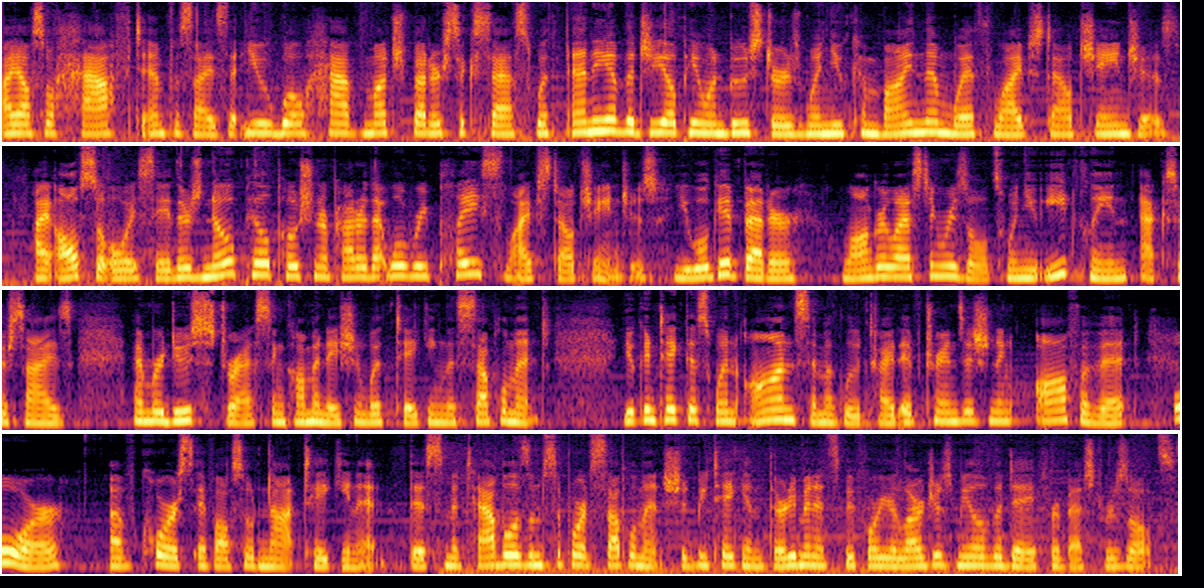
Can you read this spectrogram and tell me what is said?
I also have to emphasize that you will have much better success with any of the GLP 1 boosters when you combine them with lifestyle changes. I also always say there's no pill, potion, or powder that will replace lifestyle changes. You will get better, longer lasting results when you eat clean, exercise, and reduce stress in combination with taking this supplement. You can take this when on semaglutide if transitioning off of it, or of course, if also not taking it. This metabolism support supplement should be taken 30 minutes before your largest meal of the day for best results.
